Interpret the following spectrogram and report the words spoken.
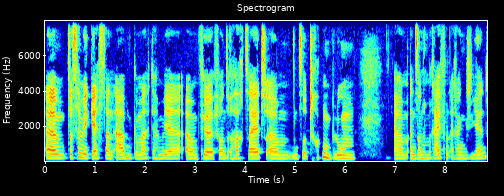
ähm, das haben wir gestern Abend gemacht. Da haben wir ähm, für, für unsere Hochzeit ähm, so Trockenblumen ähm, an so einem Reifen arrangiert.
